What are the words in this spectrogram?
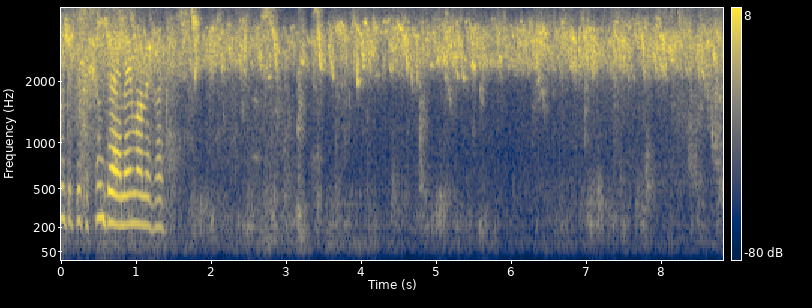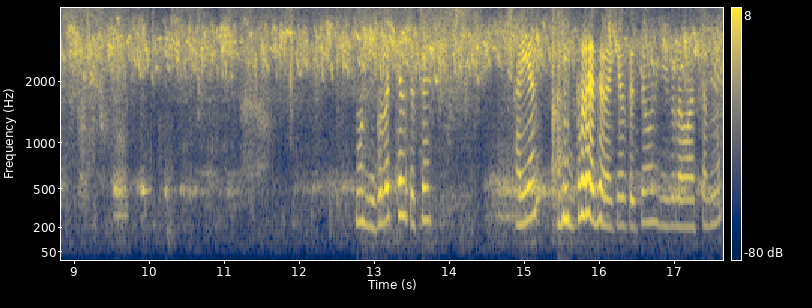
নোটিফিকেশন যায় নাই মনে হয়। মুরগিগুলো খেলতেছে। আরিয়ান ধরে ধরে খেলতেছে মুরগিগুলো মাসাল্লাহ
